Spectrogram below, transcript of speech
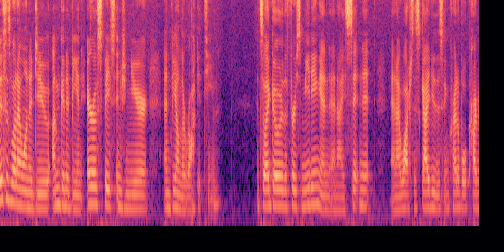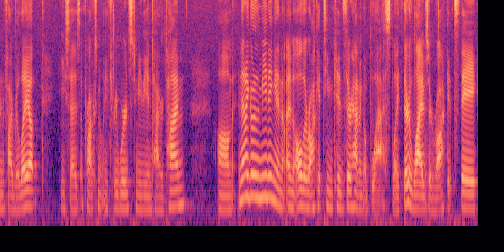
This is what I want to do. I'm going to be an aerospace engineer and be on the rocket team. And so I go to the first meeting and, and I sit in it and I watch this guy do this incredible carbon fiber layup. He says approximately three words to me the entire time. Um, and then I go to the meeting and, and, all the rocket team kids, they're having a blast. Like their lives are rockets. They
